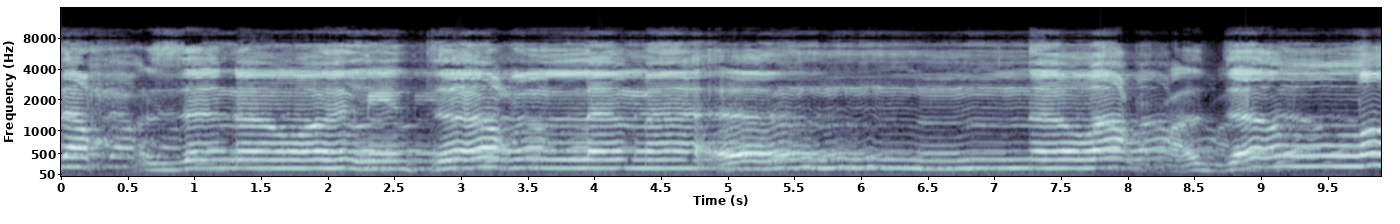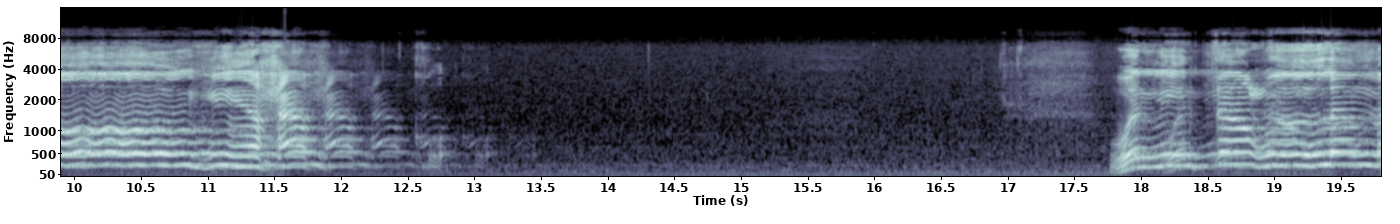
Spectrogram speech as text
تحزن ولتعلم أن وعد الله حق ولتعلم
